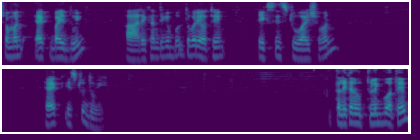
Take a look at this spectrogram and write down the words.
সমান এক বাই দুই। আর এখান থেকে বলতে পারি অতএব এক্স ইস টু ওয়াই সমান এক ইস টু দুই। তাহলে এখানে উত্তর লিখব অতএব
